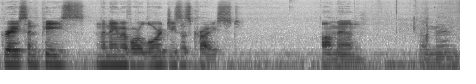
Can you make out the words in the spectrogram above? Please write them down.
Grace and peace in the name of our Lord Jesus Christ. Amen. Amen.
